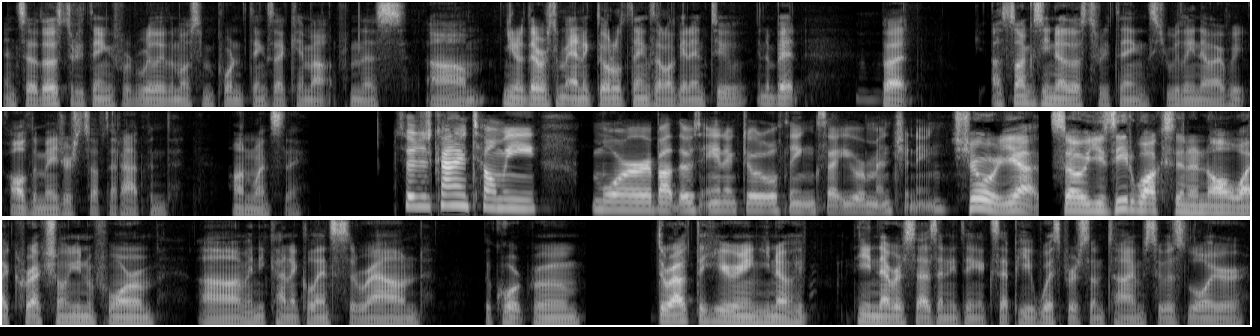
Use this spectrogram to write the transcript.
And so those three things were really the most important things that came out from this. Um, you know, there were some anecdotal things that I'll get into in a bit, Mm-hmm. but as long as you know those three things, you really know every all the major stuff that happened on Wednesday. So just kind of tell me more about those anecdotal things that you were mentioning. Sure, yeah. So Yazid walks in an all-white correctional uniform, um, and he kind of glances around the courtroom. Throughout the hearing, you know, he, he never says anything except he whispers sometimes to his lawyer,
